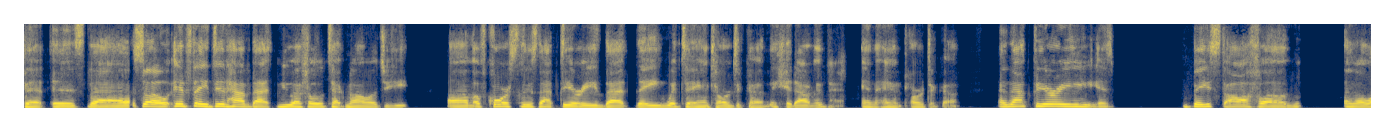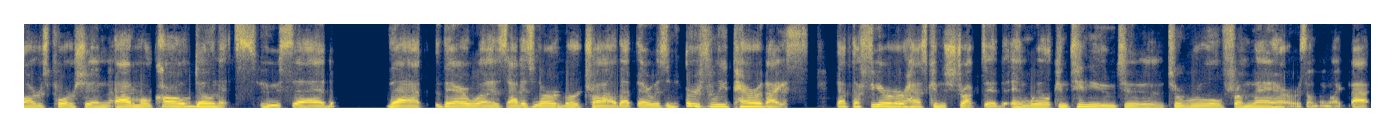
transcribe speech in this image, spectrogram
bit is that so if they did have that UFO technology, um, of course there's that theory that they went to Antarctica and they hid out in, in Antarctica, and that theory is based off of in a large portion Admiral Karl Dönitz who said that there was at his Nuremberg trial that there was an earthly paradise that the Führer has constructed and will continue to to rule from there or something like that.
